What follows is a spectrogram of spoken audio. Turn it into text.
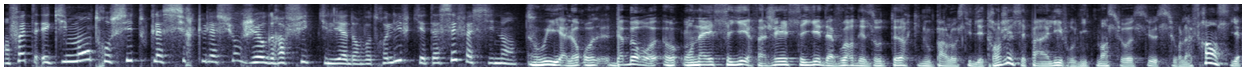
En fait, et qui montre aussi toute la circulation géographique qu'il y a dans votre livre, qui est assez fascinante. Oui, alors d'abord, euh, on a essayé, enfin j'ai essayé d'avoir des auteurs qui nous parlent aussi de l'étranger. C'est pas un livre uniquement sur, sur, la France. Il y, a,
